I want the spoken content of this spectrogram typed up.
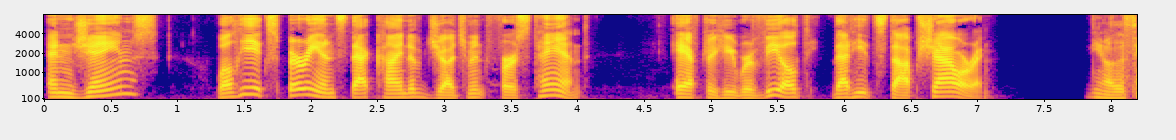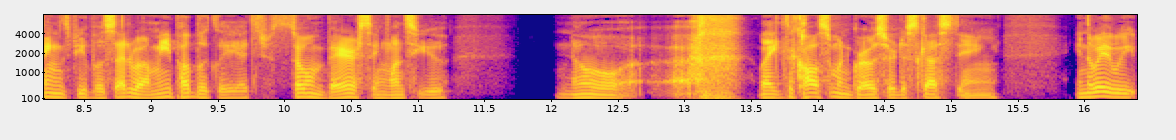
And James, well, he experienced that kind of judgment firsthand after he revealed that he'd stopped showering. You know, the things people said about me publicly, it's just so embarrassing once you know, uh, like to call someone gross or disgusting in the way we,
